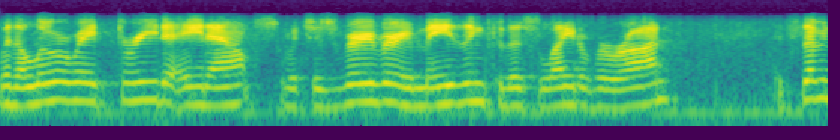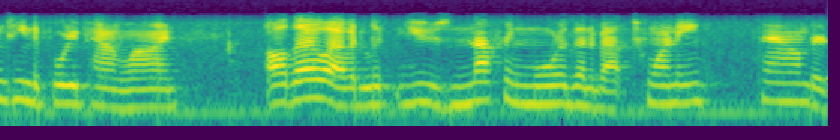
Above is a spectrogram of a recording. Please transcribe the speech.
with a lure weight 3 to 8 ounce, which is very, very amazing for this light of a rod. It's 17 to 40 pound line, although I would use nothing more than about 20 pound or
